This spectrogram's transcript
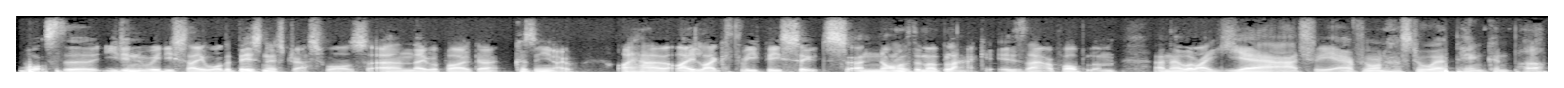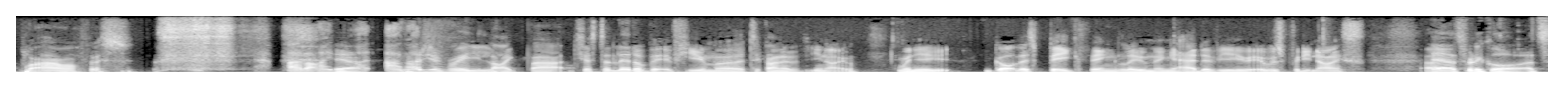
what's the you didn't really say what the business dress was and they replied because you know I have I like three piece suits and none of them are black. Is that a problem? And they were like, yeah, actually, everyone has to wear pink and purple at our office. and I, yeah. I, and I just really like that. Just a little bit of humor to kind of you know when you got this big thing looming ahead of you. It was pretty nice. Yeah, that's pretty cool. That's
